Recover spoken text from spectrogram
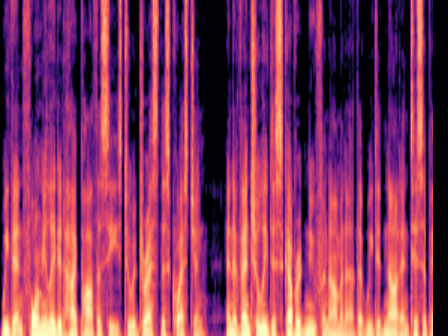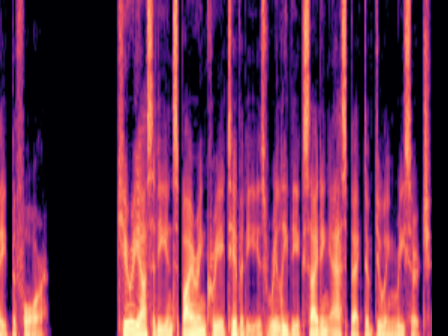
We then formulated hypotheses to address this question, and eventually discovered new phenomena that we did not anticipate before. Curiosity inspiring creativity is really the exciting aspect of doing research.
